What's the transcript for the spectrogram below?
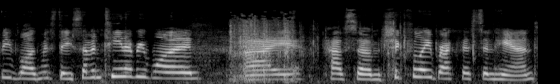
Happy Vlogmas Day 17, everyone. I have some Chick-fil-A breakfast in hand.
